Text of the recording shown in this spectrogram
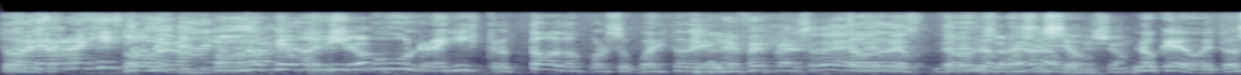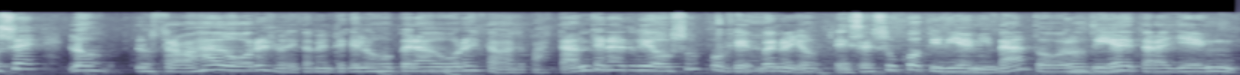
Toda No el quedó re- registro Todos de eran- nada. todos no eran quedó ningún registro, todos por supuesto de El jefe de prensa de, de- de- de todos la de emisora era de oposición. oposición. No quedó. Entonces, los, los trabajadores, lógicamente que los operadores estaban bastante nerviosos porque, bueno, yo, esa es su cotidianidad, todos los días estar allí en,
